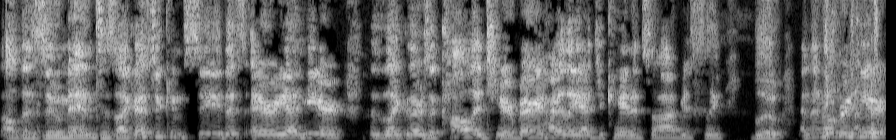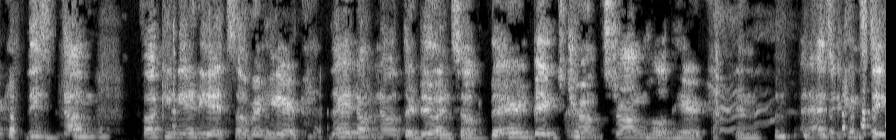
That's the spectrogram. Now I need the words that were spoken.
All the zoom ins is like, as you can see, this area here is like there's a college here, very highly educated, so obviously blue. And then over here, these dumb fucking idiots over here, they don't know what they're doing, so very big Trump stronghold here. And and as you can see,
